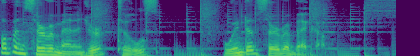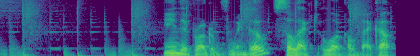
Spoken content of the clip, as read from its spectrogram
open Server Manager, Tools, Windows Server Backup. In the Programs window, select Local Backup,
